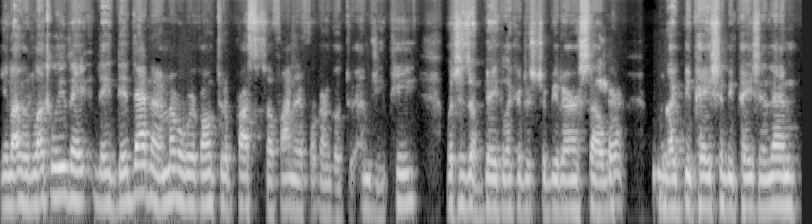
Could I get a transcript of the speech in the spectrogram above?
you know, luckily they they did that. And I remember we are going through the process of finding if we're going to go through MGP, which is a big liquor distributor. So, sure. like, be patient, be patient. And then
